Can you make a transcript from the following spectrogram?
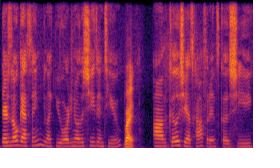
There's no guessing. You like you already know that she's into you. right? Um, clearly she has confidence because she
